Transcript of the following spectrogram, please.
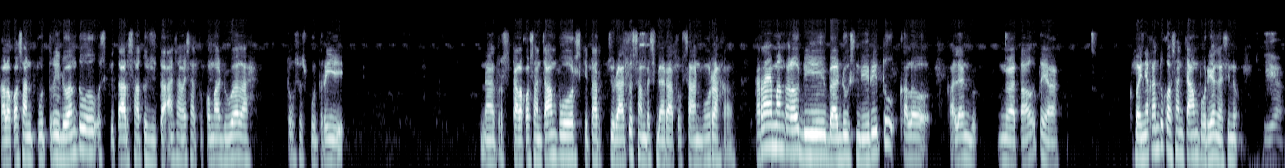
kalau kosan putri doang tuh sekitar satu jutaan sampai 1,2 lah itu khusus putri. Nah terus kalau kosan campur sekitar 700 sampai 900an murah. Karena emang kalau di Bandung sendiri tuh kalau kalian nggak tahu tuh ya kebanyakan tuh kosan campur ya nggak sih Nuk? Iya.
